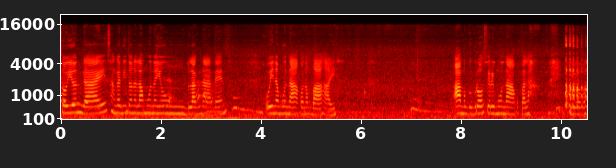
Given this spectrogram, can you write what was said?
So, yun guys. Hanggang dito na lang muna yung vlog natin. Uwi na muna ako ng bahay. Ah, mag-grocery muna ako pala. Di ba ba?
